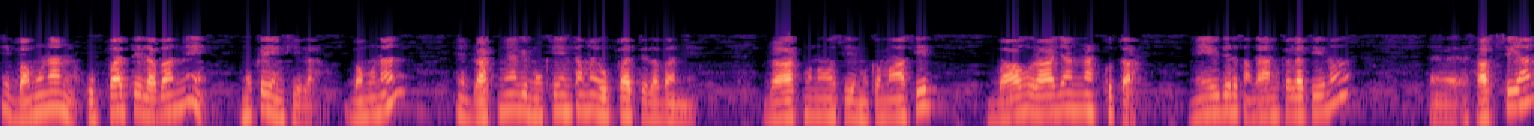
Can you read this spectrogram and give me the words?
මේ බමුණන් උප්පත්තිය ලබන්නේ මුඛයෙන් කියලා. බමුණන් මේ බ්‍රහ්මයාගේ මුඛයෙන් තමයි උප්පත්තිය ලබන්නේ. බ්‍රාහ්මනෝසිය මුඛමාසීත් බාහු රාජන්නක් කුතා. මේ විදිහට සඳහන් කරලා තියෙනවා ශාස්ත්‍රයන්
